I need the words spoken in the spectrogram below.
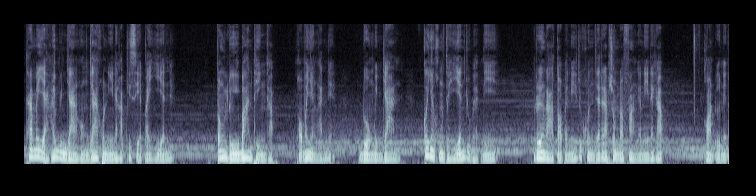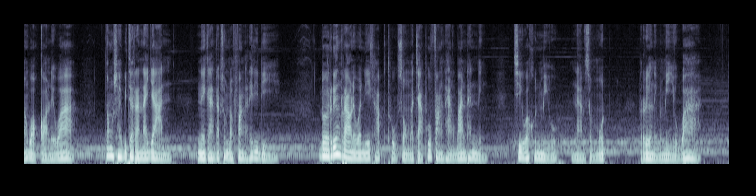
ถ้าไม่อยากให้วิญญาณของญาติคนนี้นะครับ ที่เสียไปเฮียนเนี่ยต้องรื้อบ้านทิ้งครับ เพราะไม่อย่างนั้นเนี่ย ดวงวิญญาณก็ยังคงจะเฮี้ยนอยู่แบบนี้ เรื่องราวต่อไปนี้ทุกคนจะได้รับชมรับฟังกันนี้นะครับ ก่อนอื่นเนี่ยต้องบอกก่อนเลยว่า ต้องใช้วิจารณญาณในการรับชมรับฟังกันให้ดีๆ โดยเรื่องราวในวันนี้ครับถูกส่งมาจากผู้ฟังทางบ้านท่านหนึ่ง ชื่อว่าคุณหมิวนามสมมุติ เรื่องนี่ยมันมีอยู่ว่า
